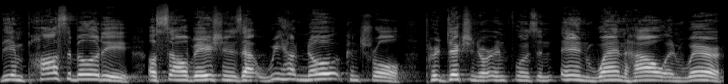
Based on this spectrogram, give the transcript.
The impossibility of salvation is that we have no control, prediction, or influence in, in when, how, and where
